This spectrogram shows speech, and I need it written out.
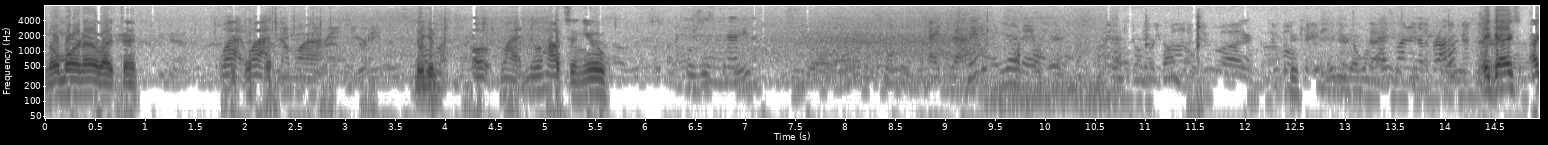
No more in our lifetime. What, what? No more. Digging. Oh, what? New house? That's in you. Who's this to be? Hey guys, I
